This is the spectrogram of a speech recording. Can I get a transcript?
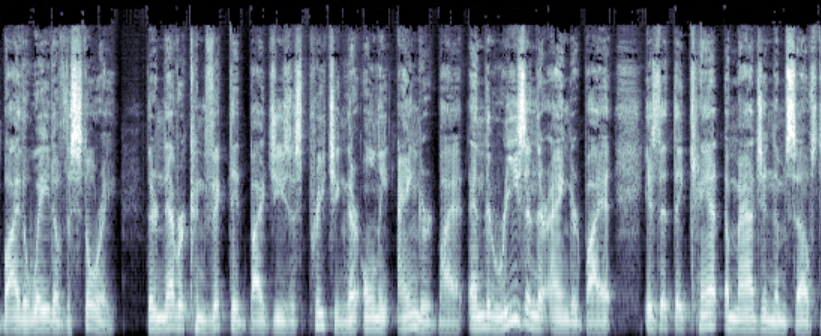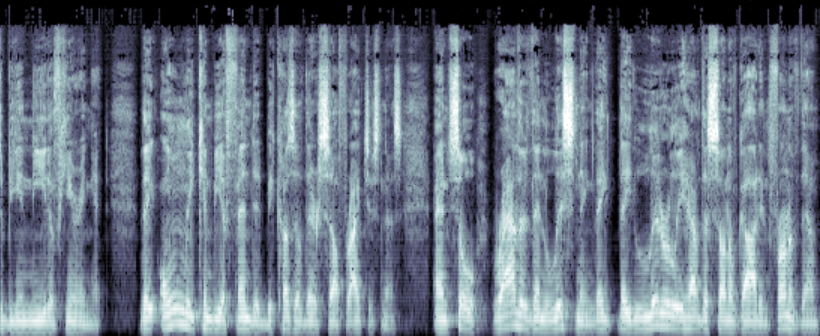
by the weight of the story. They're never convicted by Jesus preaching. They're only angered by it. And the reason they're angered by it is that they can't imagine themselves to be in need of hearing it. They only can be offended because of their self-righteousness. And so rather than listening, they, they literally have the son of God in front of them.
